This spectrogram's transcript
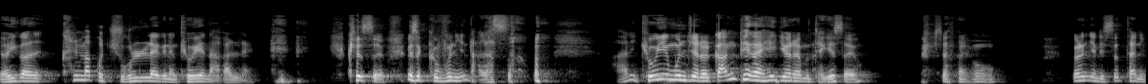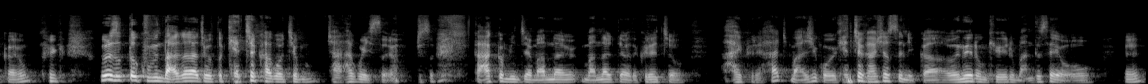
여기가 칼 맞고 죽을래? 그냥 교회 나갈래? 그랬어요. 그래서 그분이 나갔어. 아니, 교회 문제를 깡패가 해결하면 되겠어요? 그러잖아요. 그런 일이 있었다니까요. 그래서 또 그분 나가가지고 또 개척하고 지금 잘하고 있어요. 그래서 가끔 이제 만날, 만날 때마다 그랬죠. 아이, 그래, 하지 마시고, 개척하셨으니까 은혜로운 교회를 만드세요. 예?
